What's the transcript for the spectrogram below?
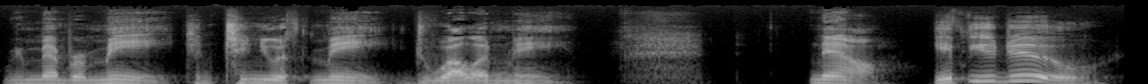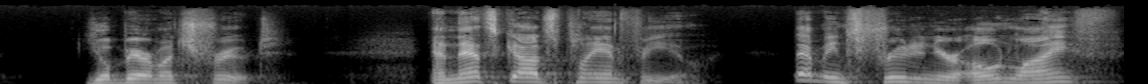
Remember me, continue with me, dwell in me. Now, if you do, you'll bear much fruit. And that's God's plan for you. That means fruit in your own life,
